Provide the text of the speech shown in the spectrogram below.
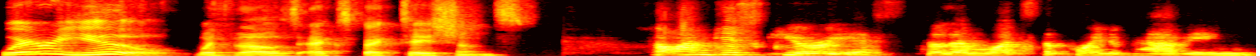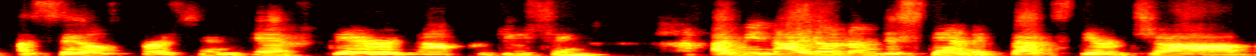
Where are you with those expectations? So I'm just curious. So then what's the point of having a salesperson if they're not producing? I mean, I don't understand if that's their job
